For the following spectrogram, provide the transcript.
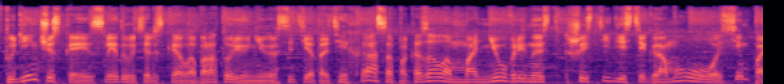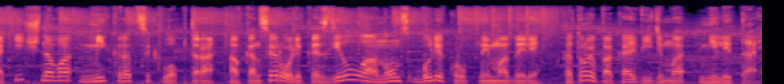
Студенческая исследовательская лаборатория Университета Техаса показала маневренность 60-граммового симпатичного микроциклоптера, а в конце ролика сделала анонс более крупной модели, которая пока, видимо, не летает.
